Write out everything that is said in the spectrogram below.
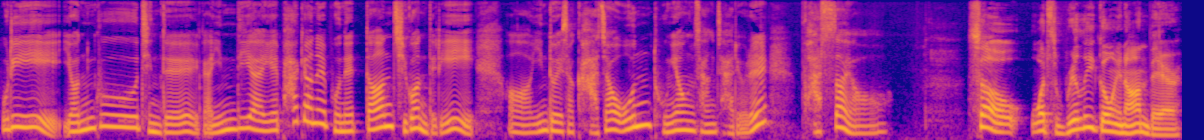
우리 연구진들, 그러니까 인디아에 파견을 보냈던 직원들이 어, 인도에서 가져온 동영상 자료를 봤어요. So, what's really going on there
